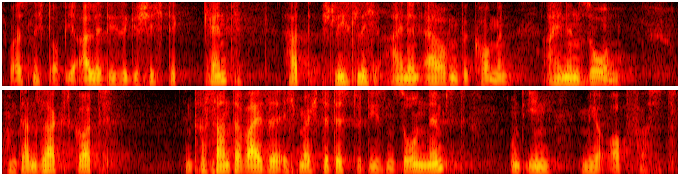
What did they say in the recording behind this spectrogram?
Ich weiß nicht, ob ihr alle diese Geschichte kennt hat schließlich einen Erben bekommen, einen Sohn. Und dann sagt Gott interessanterweise, ich möchte, dass du diesen Sohn nimmst und ihn mir opferst.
